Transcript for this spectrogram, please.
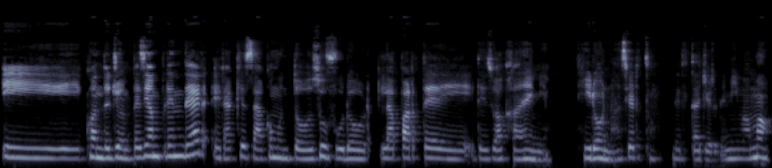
Y cuando yo empecé a emprender, era que estaba como en todo su furor la parte de, de su academia, Girona, ¿cierto? Del taller de mi mamá.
